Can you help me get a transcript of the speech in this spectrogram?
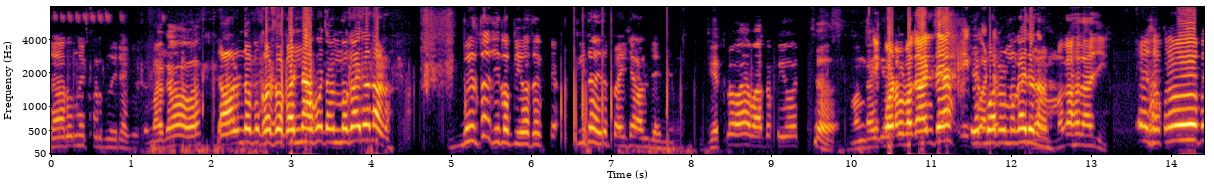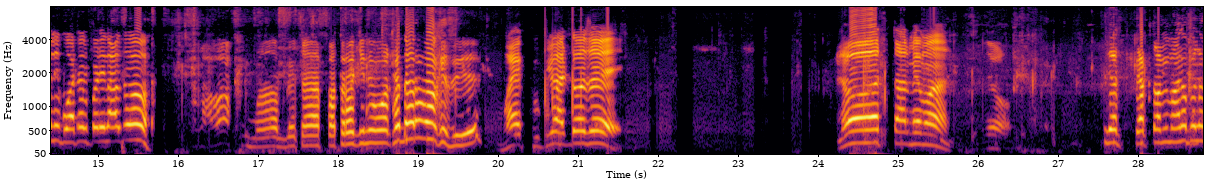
દારૂ નો ખર્ચો હીરો કરે. મગાવ. હવે દારૂ નો હું ખર્ચો કરી નાખું તમે દો તાણ. બોલતો જેટલો પીવો છે પીધા હોય પૈસા આલ દેને જેટલો હોય વાતો પીવો જ છે. મંગાઈ એક બોટલ મગાવવાની છે એક બોટલ. મગાઈ દો તાણ. મગાવો સતરાજી એ છોકરો પેલી બોટલ પડી લાવજો માં બેટા પત્રોજી ને ઓઠે દારૂ રાખે છે. ભાઈ ખુફિયો અડ્ડો છે. લો તાર મહેમાન. લે તો અમે મારો પેલો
